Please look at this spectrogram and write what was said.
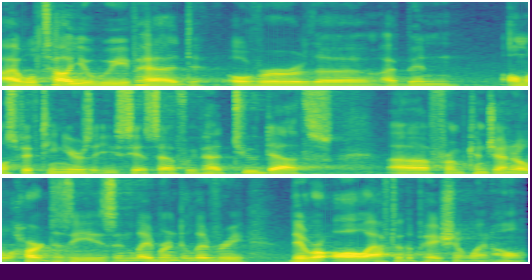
I will tell you, we've had over the, I've been almost 15 years at UCSF, we've had two deaths uh, from congenital heart disease and labor and delivery. They were all after the patient went home.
